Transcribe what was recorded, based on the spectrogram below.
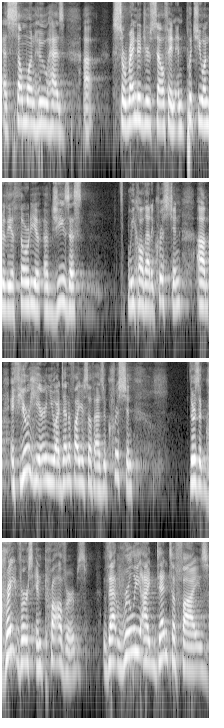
as someone who has uh, surrendered yourself and, and put you under the authority of, of Jesus, we call that a Christian. Um, if you're here and you identify yourself as a Christian, there's a great verse in Proverbs that really identifies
